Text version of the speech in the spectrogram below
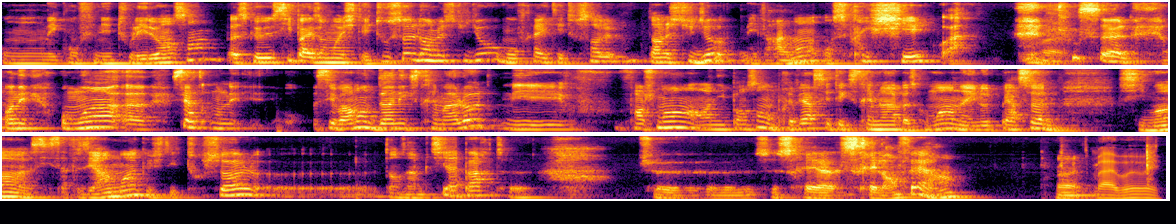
qu'on est confinés tous les deux ensemble. Parce que si par exemple moi j'étais tout seul dans le studio, mon frère était tout seul dans le studio, mais vraiment on se ferait chier quoi. tout seul. On est au moins, euh, certes, on est, c'est vraiment d'un extrême à l'autre, mais franchement, en y pensant, on préfère cet extrême-là parce qu'au moins on a une autre personne. Si moi, si ça faisait un mois que j'étais tout seul euh, dans un petit appart, euh, je, ce serait, ce serait l'enfer. Hein. Ouais. Bah ouais, ouais.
